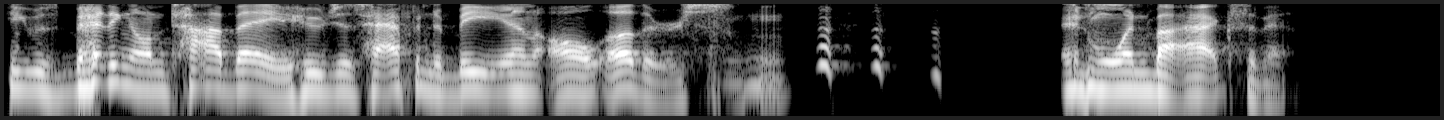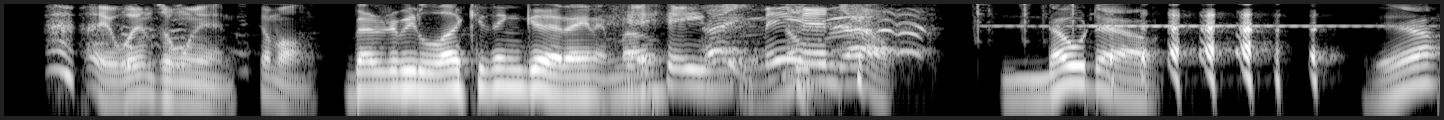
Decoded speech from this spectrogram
He was betting on Taiba, who just happened to be in all others, Mhm. and won by accident. Hey, win's a win. Come on. Better to be lucky than good, ain't it, Mo? Amen. no doubt. No doubt. Yeah.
